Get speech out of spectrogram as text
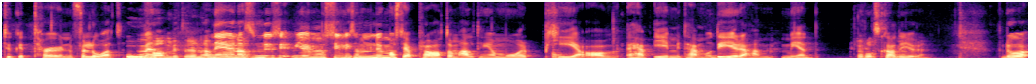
took a turn, förlåt. Ovanligt i den här Nej men alltså nu, jag måste ju liksom, nu måste jag prata om allting jag mår P av hem, i mitt hem. Och det är ju det här med Råttkungen. skadedjuren. För då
